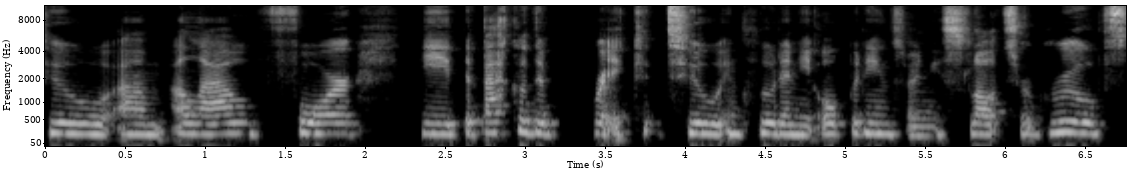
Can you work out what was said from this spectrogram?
to um, allow for the, the back of the brick to include any openings or any slots or grooves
